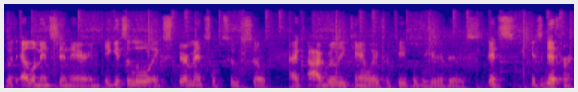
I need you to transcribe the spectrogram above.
with elements in there, and it gets a little experimental too. So I, I really can't wait for people to hear this. It's it's different.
